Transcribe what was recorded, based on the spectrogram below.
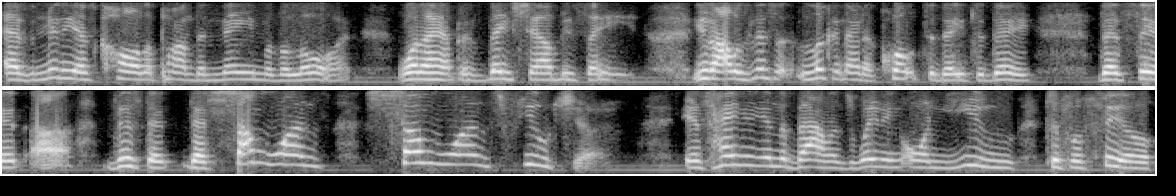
as many as call upon the name of the Lord, what happens? They shall be saved. You know, I was listen, looking at a quote today today that said uh, this that that someone's someone's future is hanging in the balance, waiting on you to fulfill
